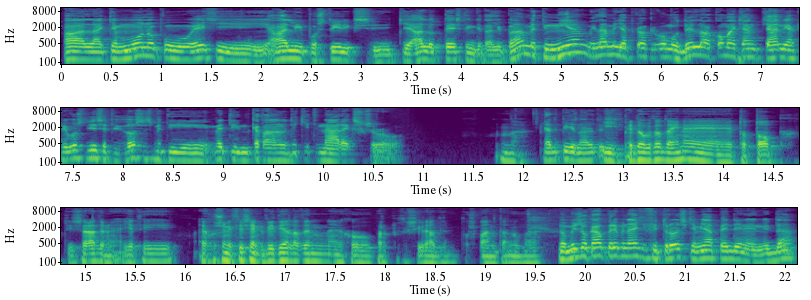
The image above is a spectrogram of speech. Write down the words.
αλλά και μόνο που έχει άλλη υποστήριξη και άλλο testing κτλ. Με τη μία μιλάμε για πιο ακριβό μοντέλο, ακόμα και αν πιάνει ακριβώς τις ίδιες επιδόσεις με, τη, με την καταναλωτική την RX, ξέρω εγώ. Ναι. Γιατί πήγες να ρωτήσεις; Η 580 είναι το top της Radeon, γιατί Έχω συνηθίσει Nvidia, αλλά δεν έχω παρακολουθήσει Radeon πώς πάνε τα νούμερα. Νομίζω κάπου πρέπει να έχει φυτρώσει και μια 590.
